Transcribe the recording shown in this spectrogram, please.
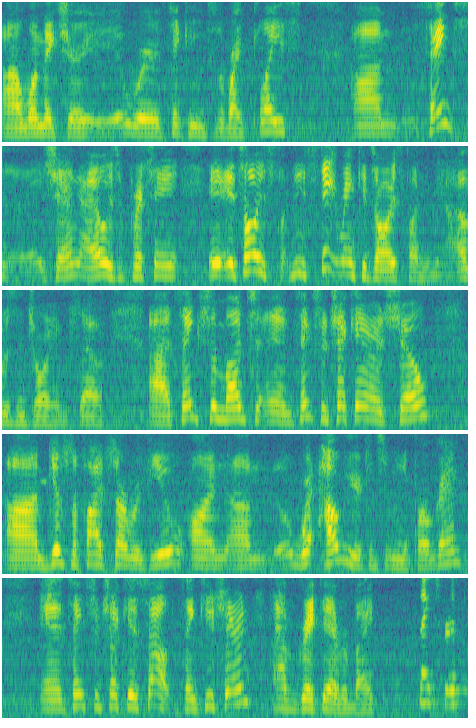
I uh, want to make sure we're taking you to the right place. Um, thanks, uh, Sharon. I always appreciate it. It's always fun. these state rankings are always fun to me. I always enjoy them. So, uh, thanks so much, and thanks for checking out our show. Um, give us a five star review on um, where, however you're consuming the program. And thanks for checking us out. Thank you, Sharon. Have a great day, everybody. Thanks, Chris.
